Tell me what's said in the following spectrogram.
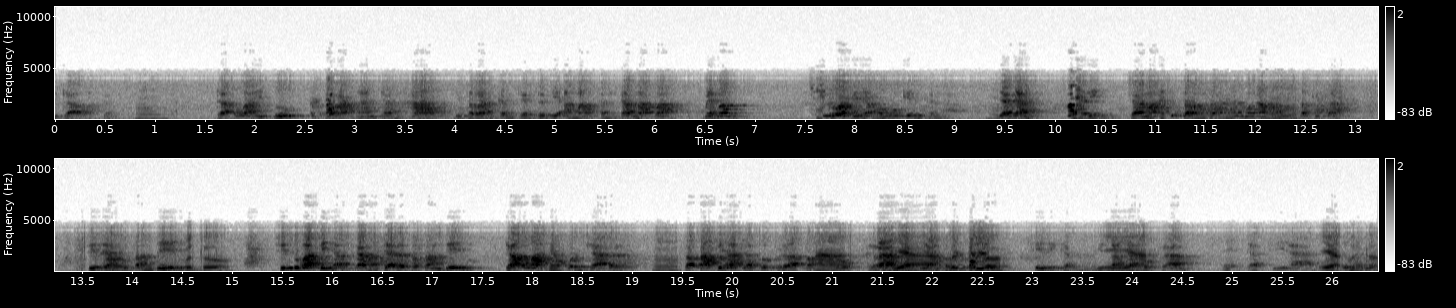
didakwahkan. Hmm. dakwah itu keterangan dan hal diterangkan dan diamalkan karena apa memang situasinya memungkinkan ya kan jadi jamaah itu terang-terangan mengamal Hmm. kita kita tidak itu tanding Betul. situasinya sekarang jarak tanding dakwahnya pun jarak Hmm. tetapi ada beberapa Nah, program iya, yang perlu disirikan misalnya Iya. program eh, kajian Iya, itu betul.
